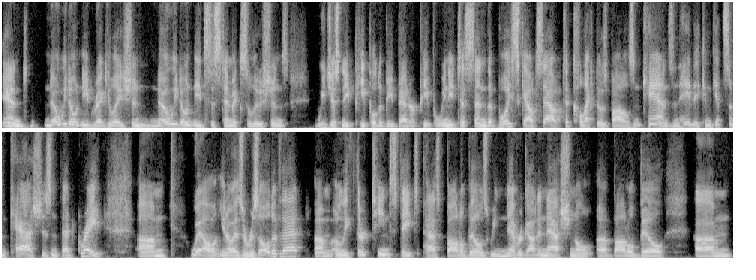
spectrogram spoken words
And no, we don't need regulation. No, we don't need systemic solutions. We just need people to be better people. We need to send the Boy Scouts out to collect those bottles and cans, and hey, they can get some cash. Isn't that great? Um, well, you know, as a result of that, um, only 13 states passed bottle bills. We never got a national uh, bottle bill. Um,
